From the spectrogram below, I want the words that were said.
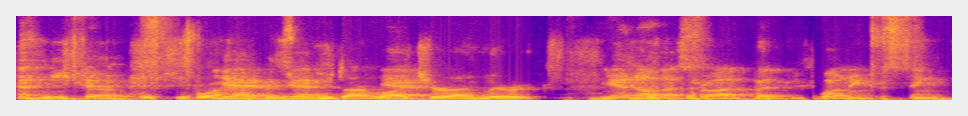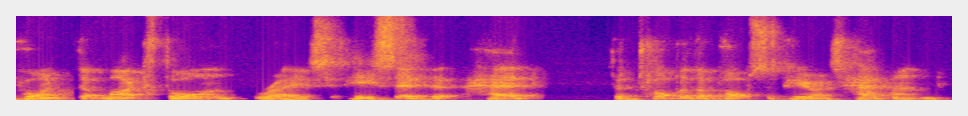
which, Yeah. uh, which is what Yeah, happens yeah, when you don't write your own lyrics. yeah, no, that's right. But one interesting point that Mike Thorne raised, he said that had the top of the pops appearance happened,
